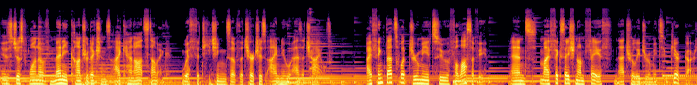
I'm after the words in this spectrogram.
is just one of many contradictions I cannot stomach with the teachings of the churches I knew as a child. I think that's what drew me to philosophy, and my fixation on faith naturally drew me to Kierkegaard.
